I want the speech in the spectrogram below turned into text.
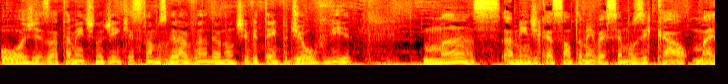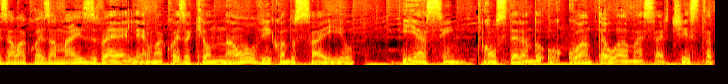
hoje, exatamente no dia em que estamos gravando, eu não tive tempo de ouvir. Mas a minha indicação também vai ser musical, mas é uma coisa mais velha, é uma coisa que eu não ouvi quando saiu. E assim, considerando o quanto eu amo essa artista,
